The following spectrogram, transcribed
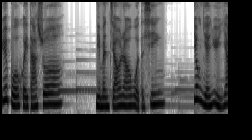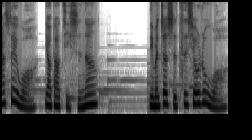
约伯回答说：“你们搅扰我的心，用言语压碎我，要到几时呢？你们这十次羞辱我，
